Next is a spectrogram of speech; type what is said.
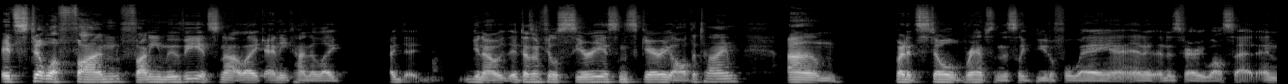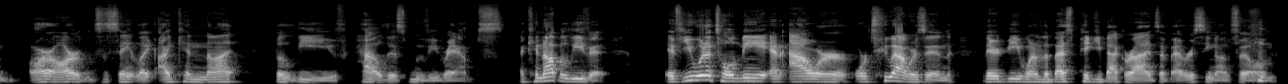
It's still a fun, funny movie. It's not like any kind of like, you know, it doesn't feel serious and scary all the time. Um, but it still ramps in this like beautiful way and, and it's very well said. And RR, it's the same. Like I cannot believe how this movie ramps. I cannot believe it. If you would have told me an hour or two hours in, there'd be one of the best piggyback rides I've ever seen on film.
